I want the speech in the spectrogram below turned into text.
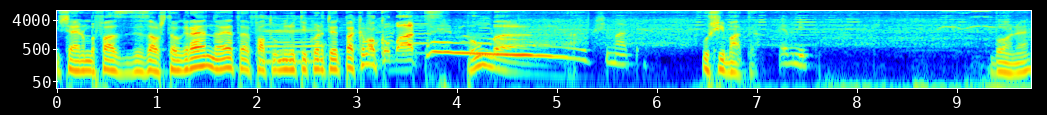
Isto já é numa fase de exaustão grande, não é? Tá- Falta 1 minuto e 48 para acabar o combate. Pumba! Uh, Shimata. O Shimata. É bonito. Bom, não é?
